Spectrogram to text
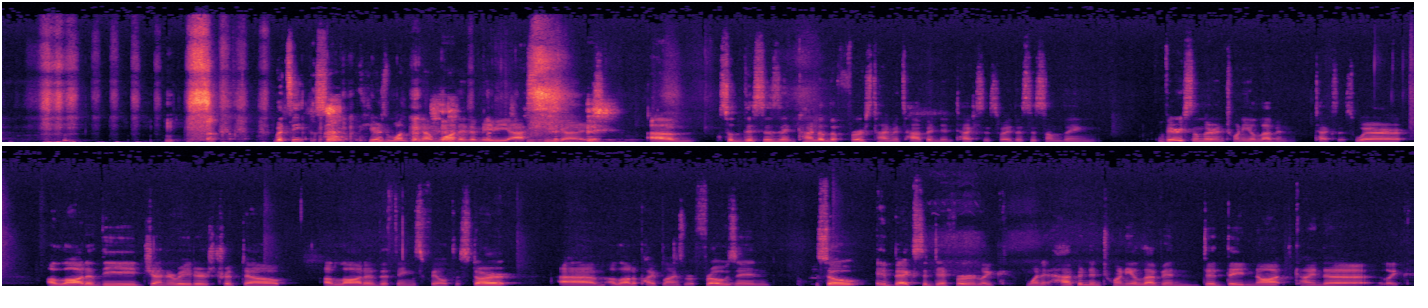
But see, so here's one thing I wanted to maybe ask you guys. Um, so this isn't kind of the first time it's happened in Texas, right? This is something very similar in 2011 Texas, where a lot of the generators tripped out, a lot of the things failed to start, um, a lot of pipelines were frozen. So it begs to differ. Like when it happened in 2011, did they not kind of like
